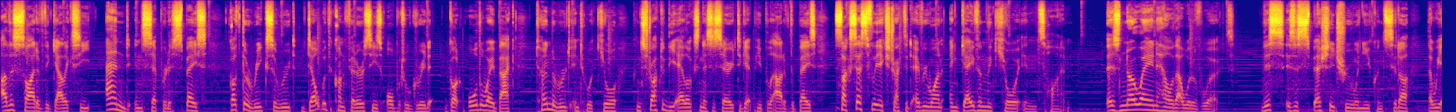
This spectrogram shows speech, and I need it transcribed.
other side of the galaxy and in separatist space, got the Reeksa root, dealt with the Confederacy's orbital grid, got all the way back, turned the root into a cure, constructed the airlocks necessary to get people out of the base, successfully extracted everyone, and gave them the cure in time. There's no way in hell that would have worked. This is especially true when you consider that we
